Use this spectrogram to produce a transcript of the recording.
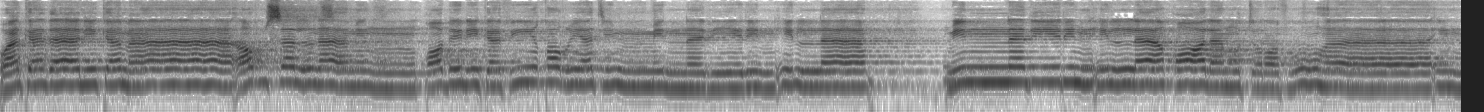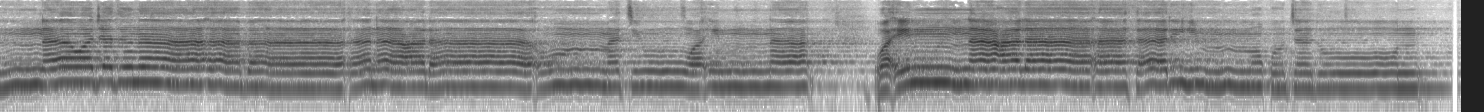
وكذلك ما أرسلنا من قبلك في قرية من نذير إلا من نذير إلا قال مترفوها إنا وجدنا آباءنا على أمة وإنا وإنا على آثارهم مقتدون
